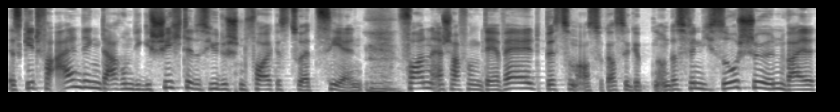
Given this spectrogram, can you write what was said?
es geht vor allen Dingen darum, die Geschichte des jüdischen Volkes Volkes zu erzählen. Mhm. Von Erschaffung der Welt bis zum Auszug aus Ägypten. Und das finde ich so schön, weil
